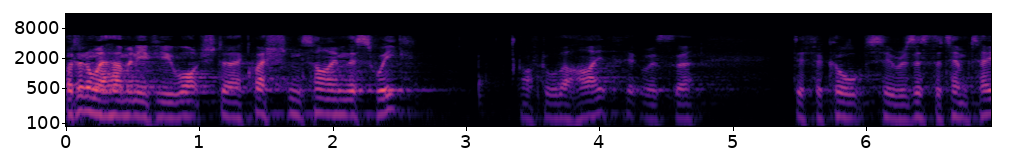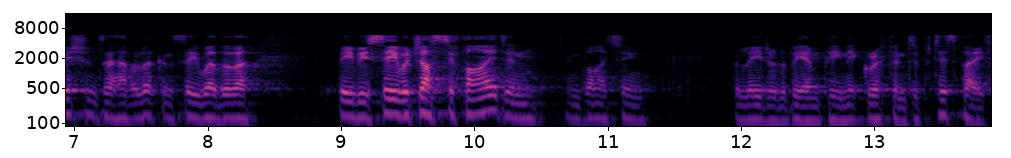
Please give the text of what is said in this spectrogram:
I don't know how many of you watched uh, Question Time this week. After all the hype, it was uh, difficult to resist the temptation to have a look and see whether the BBC were justified in inviting the leader of the BNP, Nick Griffin, to participate.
